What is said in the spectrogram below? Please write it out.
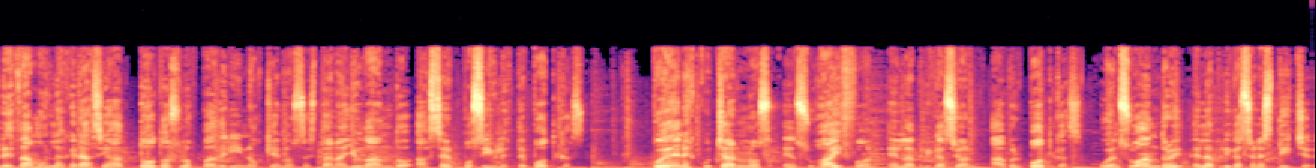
les damos las gracias a todos los padrinos que nos están ayudando a hacer posible este podcast. Pueden escucharnos en sus iPhone en la aplicación Apple Podcast o en su Android en la aplicación Stitcher.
